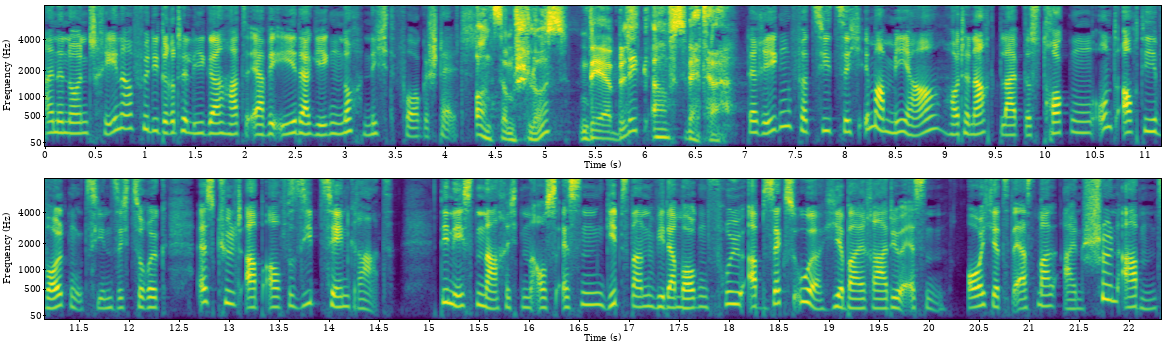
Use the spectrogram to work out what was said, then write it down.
Einen neuen Trainer für die dritte Liga hat RWE dagegen noch nicht vorgestellt. Und zum Schluss der Blick aufs Wetter. Der Regen verzieht sich immer mehr. Heute Nacht bleibt es trocken und auch die Wolken ziehen sich zurück. Es kühlt ab auf 17 Grad. Die nächsten Nachrichten aus Essen gibt's dann wieder morgen früh ab 6 Uhr hier bei Radio Essen. Euch jetzt erstmal einen schönen Abend.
